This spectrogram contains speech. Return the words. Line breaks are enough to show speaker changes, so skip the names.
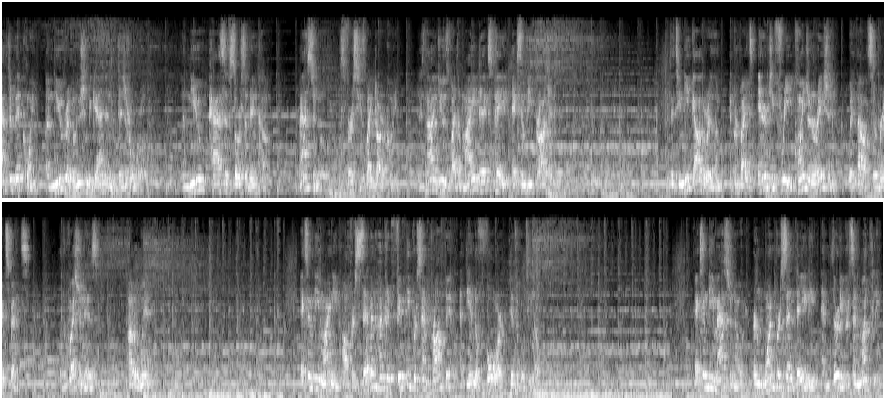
After Bitcoin, a new revolution began in the digital world. A new passive source of income. Masternode was first used by Darkcoin and is now used by the MyDexPay XMD project. With its unique algorithm, it provides energy-free coin generation without server expense. The question is, how to win? XMD mining offers 750% profit at the end of four difficulty levels. XMD Masternode earned 1% daily and 30% monthly,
